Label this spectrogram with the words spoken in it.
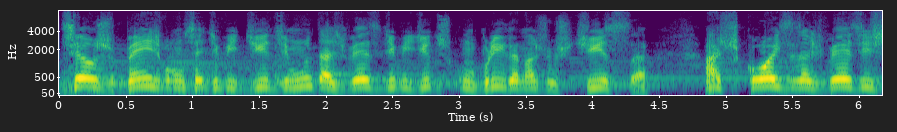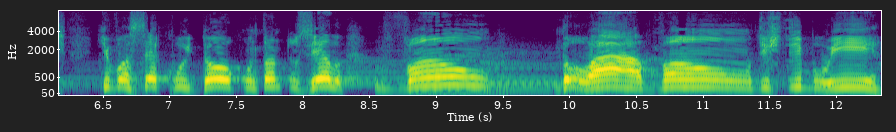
seus bens vão ser divididos e muitas vezes divididos com briga na justiça. As coisas, às vezes, que você cuidou com tanto zelo, vão doar, vão distribuir.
